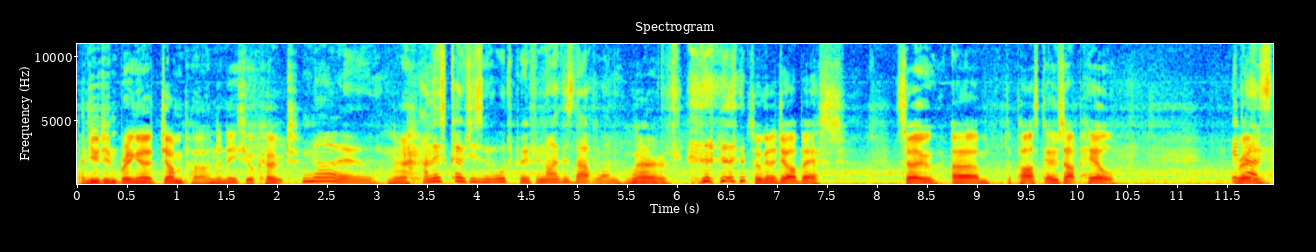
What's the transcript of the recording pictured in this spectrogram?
and you didn't bring a jumper underneath your coat. No. No. And this coat isn't waterproof, and neither's that one. No. so we're going to do our best. So um, the path goes uphill. It Ready? does,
